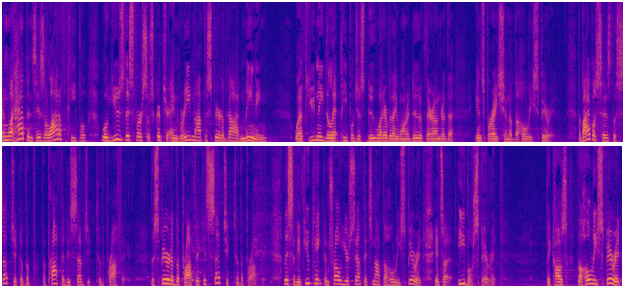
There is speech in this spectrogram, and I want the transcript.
And what happens is a lot of people will use this verse of Scripture and grieve not the Spirit of God, meaning, well, if you need to let people just do whatever they want to do if they're under the inspiration of the Holy Spirit. The Bible says the subject of the, the prophet is subject to the prophet. The spirit of the prophet is subject to the prophet. Listen, if you can't control yourself, it's not the Holy Spirit, it's an evil spirit. Because the Holy Spirit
